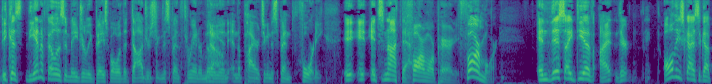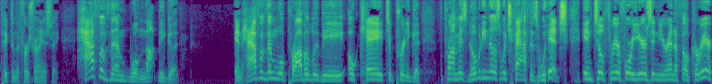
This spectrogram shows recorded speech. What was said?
because the NFL isn't Major League Baseball where the Dodgers are going to spend 300 million and the Pirates are going to spend 40. It, it, it's not that Far more parity. far more. And this idea of I, there, all these guys that got picked in the first round yesterday, half of them will not be good, and half of them will probably be okay to pretty good. The problem is nobody knows which half is which until three or four years into your NFL career.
